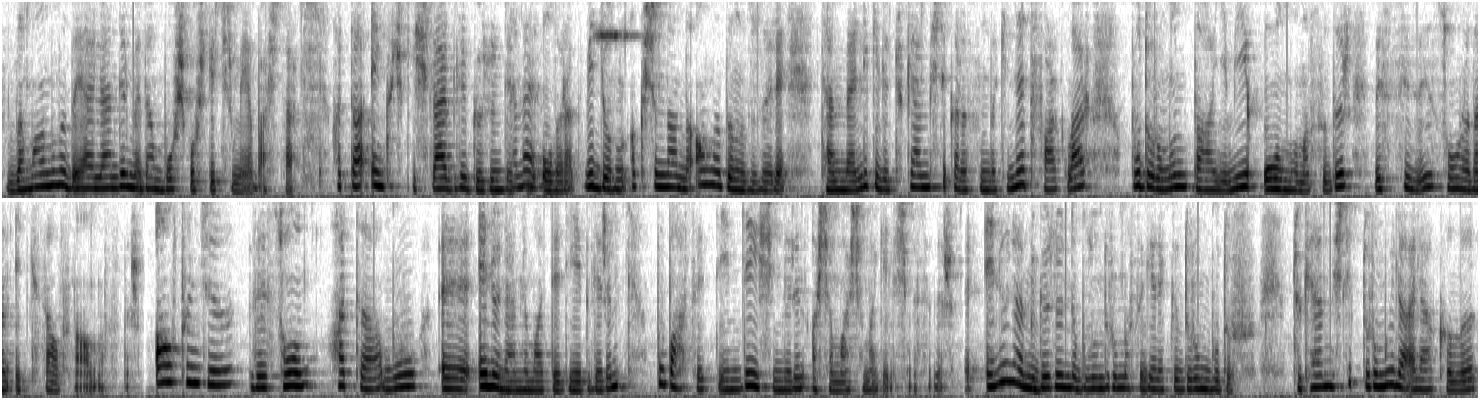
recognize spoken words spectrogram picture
zamanını değerlendirmeden boş boş geçirmeye başlar. Hatta en küçük işler bile gözünde temel olarak videonun akışından da anladığınız üzere tembellik ile tükenmişlik arasındaki net farklar bu durumun daimi olmamasıdır ve sizi sonradan etkisi altına almasıdır. Altıncı ve son hatta bu e, en önemli madde diyebilirim. Bu bahsettiğim değişimlerin aşama aşama gelişmesidir. En önemli göz önünde bulundurulması gerekli durum budur. Tükenmişlik durumuyla alakalı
